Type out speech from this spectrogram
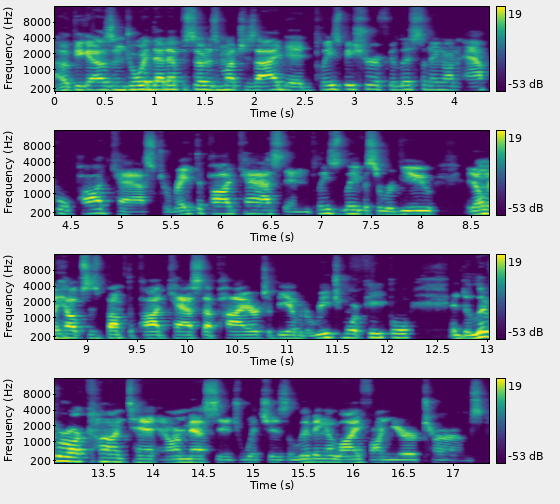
I hope you guys enjoyed that episode as much as I did. Please be sure if you're listening on Apple Podcast to rate the podcast and please leave us a review. It only helps us bump the podcast up higher to be able to reach more people and deliver our content and our message, which is living a life on your terms.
